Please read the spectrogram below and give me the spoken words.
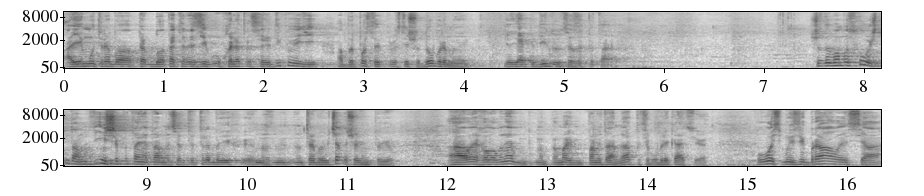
а йому треба було п'ять разів ухилятися від відповіді, аби просто відповісти, що добре, ми, я підійду, це запитаю. Щодо бомбосховищ, ну там інші питання, там значить, треба їх ну, ну, треба вивчати, що він повів. Але головне, ми пам'ятаємо да, цю публікацію. Ось ми зібралися,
